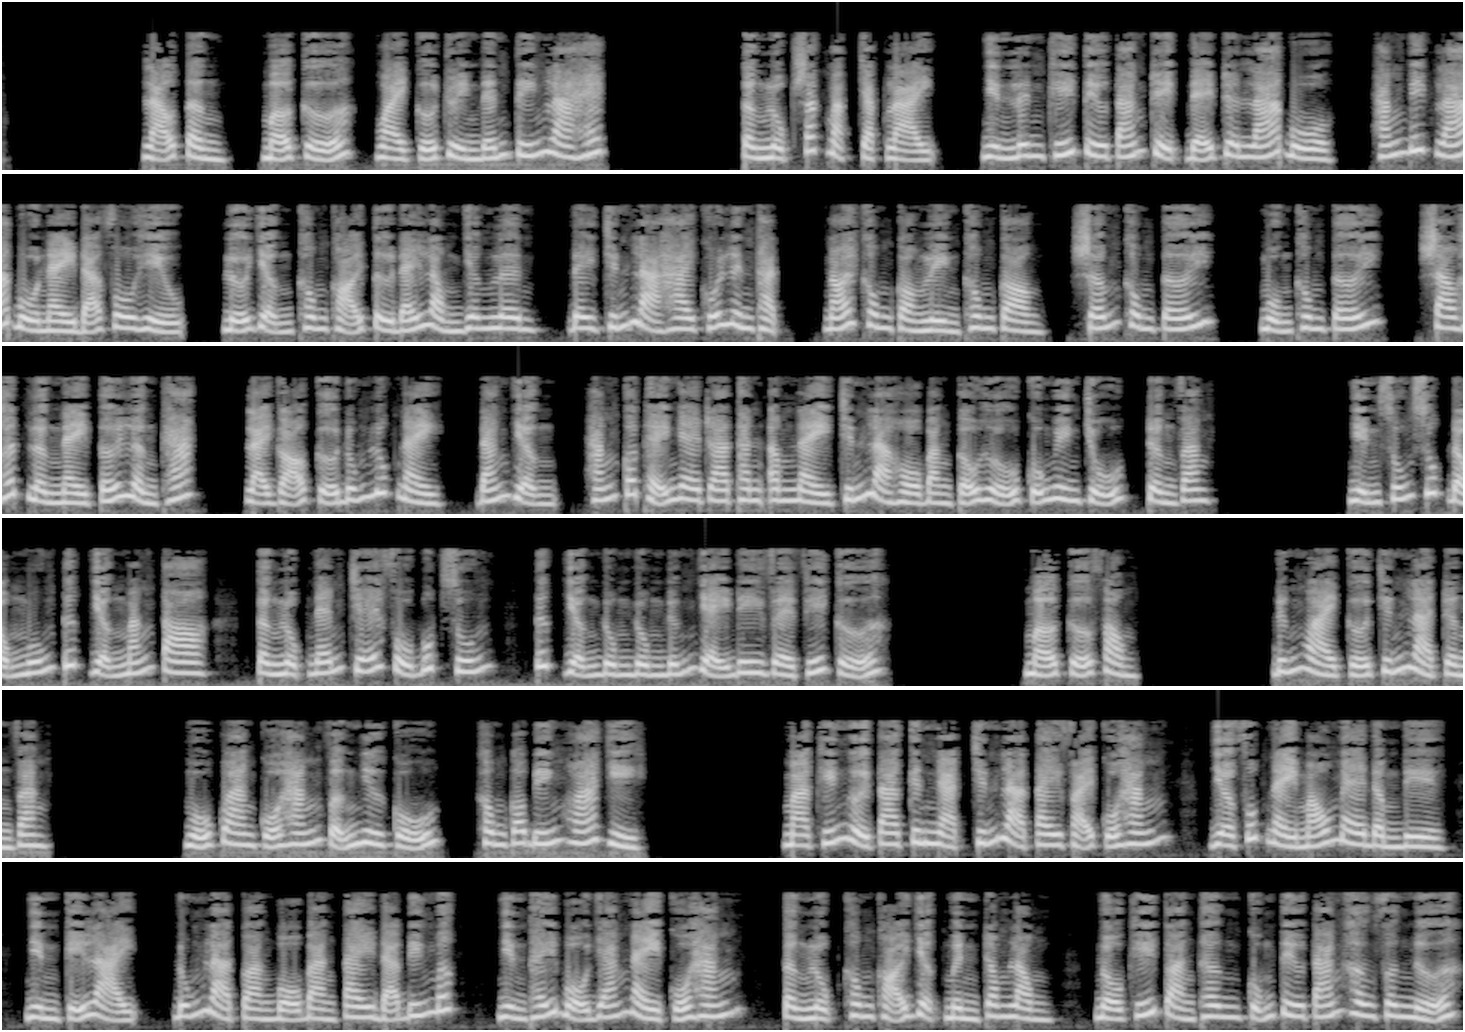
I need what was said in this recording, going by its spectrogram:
Lão Tần, mở cửa, ngoài cửa truyền đến tiếng la hét. Tần lục sắc mặt chặt lại, nhìn linh khí tiêu tán triệt để trên lá bùa, hắn biết lá bùa này đã vô hiệu, lửa giận không khỏi từ đáy lòng dâng lên, đây chính là hai khối linh thạch, nói không còn liền không còn, sớm không tới, muộn không tới, sao hết lần này tới lần khác, lại gõ cửa đúng lúc này, đáng giận, hắn có thể nghe ra thanh âm này chính là hồ bằng cẩu hữu của nguyên chủ, Trần Văn. Nhịn xuống xúc động muốn tức giận mắng to, tần lục ném chế phù bút xuống, tức giận đùng đùng đứng dậy đi về phía cửa. Mở cửa phòng. Đứng ngoài cửa chính là Trần Văn. Ngũ quan của hắn vẫn như cũ, không có biến hóa gì. Mà khiến người ta kinh ngạc chính là tay phải của hắn, giờ phút này máu me đầm đìa, nhìn kỹ lại, đúng là toàn bộ bàn tay đã biến mất, nhìn thấy bộ dáng này của hắn, tần lục không khỏi giật mình trong lòng, nộ khí toàn thân cũng tiêu tán hơn phân nửa.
